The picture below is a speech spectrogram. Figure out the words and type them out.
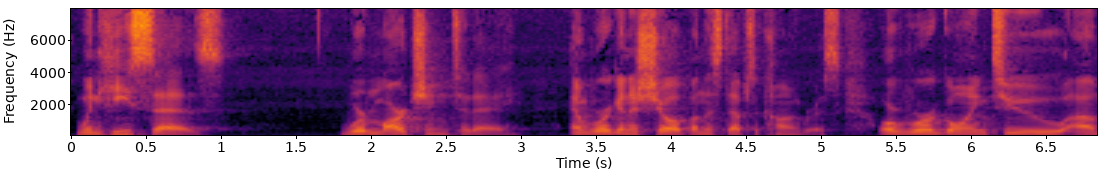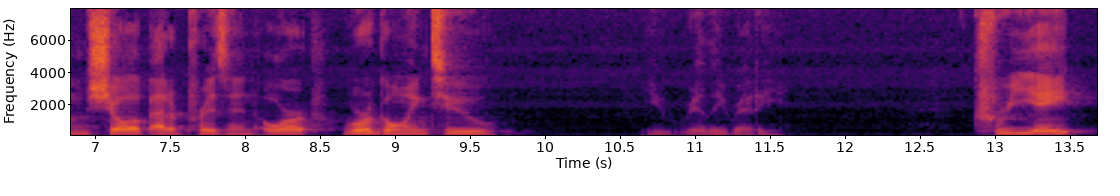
When he says, We're marching today and we're going to show up on the steps of Congress, or we're going to um, show up at a prison, or we're going to, you really ready? Create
